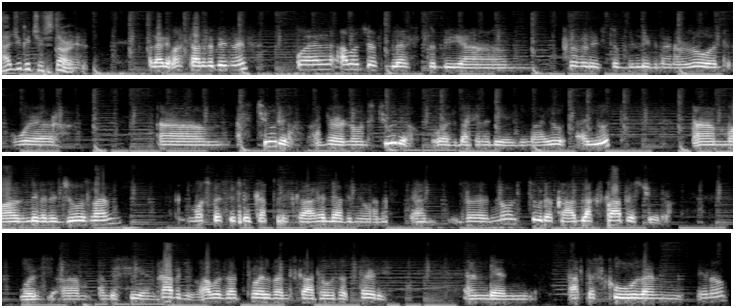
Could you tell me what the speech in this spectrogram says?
How'd you get your start? How did I get my start of the business? Well, I was just blessed to be um, privileged to be living on a road where um, a studio, a very known studio, was back in the days in my youth. A youth. Um, I was living in Jerusalem, more specific a place called Head Avenue, and a, a very known studio called Black Scorpio Studio was um, on the same avenue. I was at 12 and Scott was at 30. And then after school and, you know,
